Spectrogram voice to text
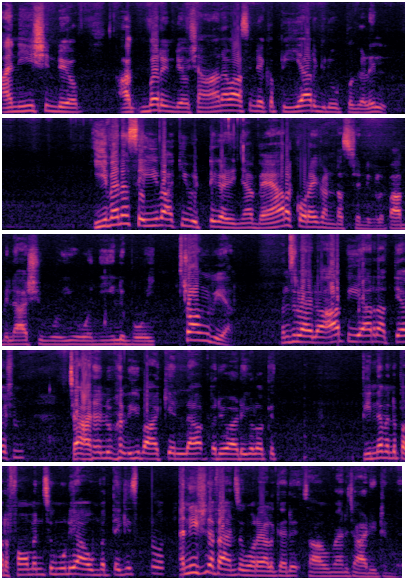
അനീഷിന്റെയോ അക്ബറിന്റെയോ ഷാനവാസിന്റെയോ ഒക്കെ പി ആർ ഗ്രൂപ്പുകളിൽ ഇവനെ സേവ് ആക്കി വിട്ട് കഴിഞ്ഞാൽ വേറെ കുറേ കണ്ടസ്റ്റന്റുകൾ ഇപ്പോൾ അഭിലാഷ് പോയി ഒനീൽ പോയി. സ്ട്രോങ് പി ആർ മനസ്സിലായല്ലോ? ആ പി ആറിന് അത്യാവശ്യം ചാനലും അല്ലെങ്കിൽ ബാക്കി എല്ലാ പരിപാടികളൊക്കെ പിന്നെ അവന്റെ പെർഫോമൻസും കൂടി ആകുമ്പോഴത്തേക്ക് അനീഷിന്റെ ഫാൻസ് കുറേ ആൾക്കാർ സാവുമാൻ ചാടിയിട്ടുണ്ട്.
